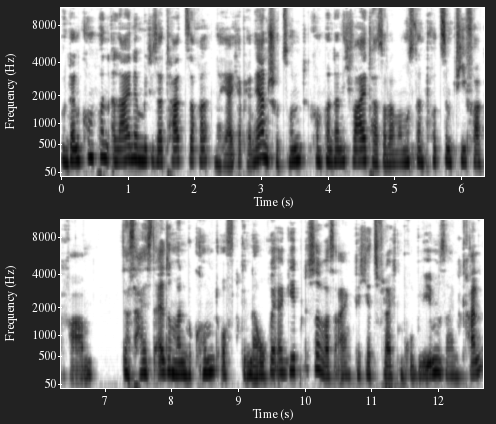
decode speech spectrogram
Und dann kommt man alleine mit dieser Tatsache, naja, ich habe ja einen Herrenschutzhund, kommt man da nicht weiter, sondern man muss dann trotzdem tiefer graben. Das heißt also, man bekommt oft genauere Ergebnisse, was eigentlich jetzt vielleicht ein Problem sein kann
